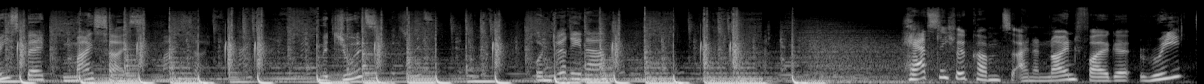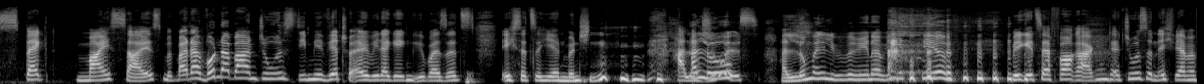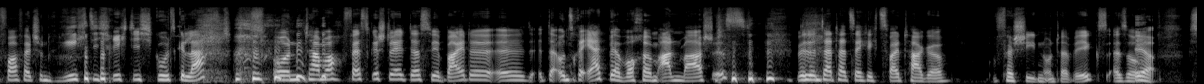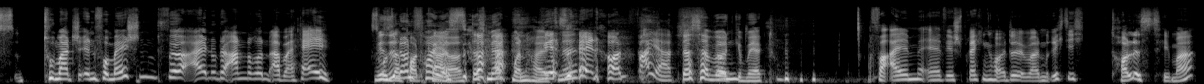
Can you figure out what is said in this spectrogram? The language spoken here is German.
Respect My Size. Mit Jules und Verena. Herzlich willkommen zu einer neuen Folge Respect My Size mit meiner wunderbaren Jules, die mir virtuell wieder gegenüber sitzt. Ich sitze hier in München. Hallo, Hallo. Jules. Hallo, meine liebe Verena, wie geht's dir? Mir geht's hervorragend. Der Jules und ich, wir haben im Vorfeld schon richtig, richtig gut gelacht und haben auch festgestellt, dass wir beide, äh, da unsere Erdbeerwoche im Anmarsch ist. Wir sind da tatsächlich zwei Tage verschieden unterwegs. Also Ja. too much information für einen oder anderen, aber hey, Wir sind on fire. Das merkt man halt, Wir ne? sind on fire. Das haben wir heute gemerkt. vor allem, äh, wir sprechen heute über ein richtig tolles Thema.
